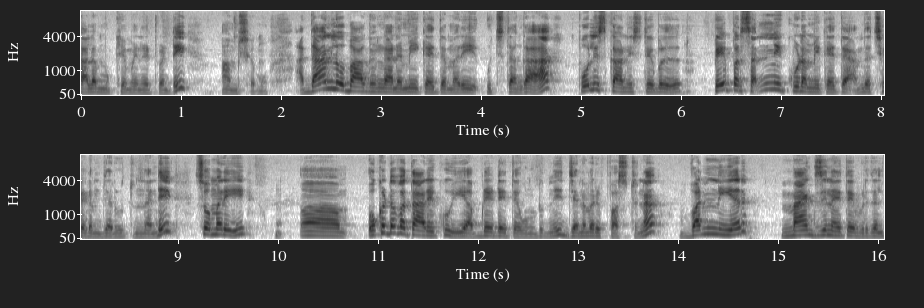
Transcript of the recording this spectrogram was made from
చాలా ముఖ్యమైనటువంటి అంశము. దానిలో భాగంగానే మీకైతే మరి ఉచితంగా పోలీస్ కానిస్టేబుల్ పేపర్స్ అన్నీ కూడా మీకైతే అందచేయడం జరుగుతుందండి. సో మరి ఒకటవ తారీఖు ఈ అప్డేట్ అయితే ఉంటుంది. జనవరి ఫస్ట్న వన్ ఇయర్ మ్యాగజిన్ అయితే విడుదల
